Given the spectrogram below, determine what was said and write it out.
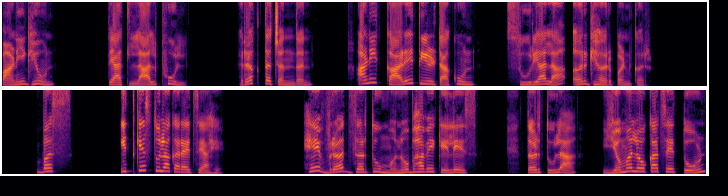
पाणी घेऊन त्यात लाल फूल रक्तचंदन आणि काळे तीळ टाकून सूर्याला अर्घ्य अर्पण कर. बस इतकेच तुला करायचे आहे. हे व्रत जर तू मनोभावे केलेस तर तुला यमलोकाचे तोंड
